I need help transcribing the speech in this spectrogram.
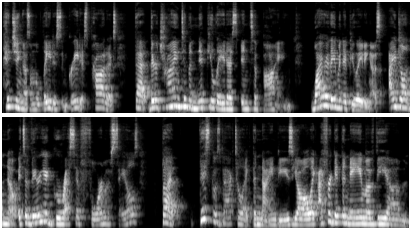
pitching us on the latest and greatest products that they're trying to manipulate us into buying. Why are they manipulating us? I don't know. It's a very aggressive form of sales, but this goes back to like the 90s y'all like i forget the name of the um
